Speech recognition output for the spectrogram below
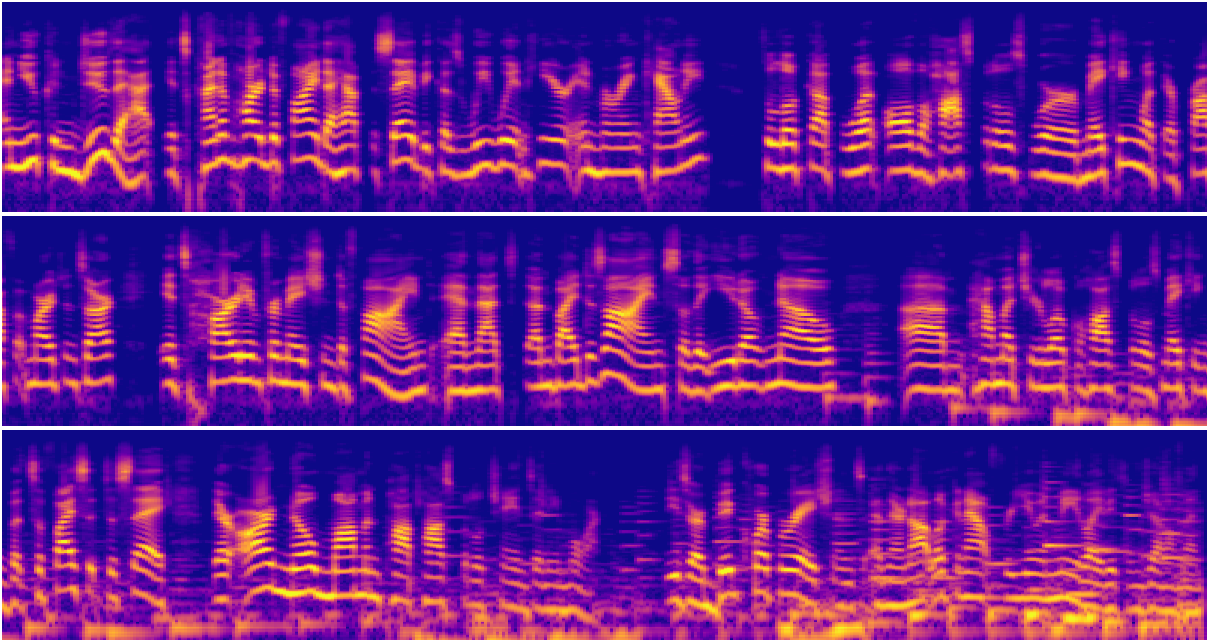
and you can do that. It's kind of hard to find, I have to say, because we went here in Marin County to look up what all the hospitals were making, what their profit margins are. It's hard information to find, and that's done by design so that you don't know um, how much your local hospital is making. But suffice it to say, there are no mom and pop hospital chains anymore. These are big corporations, and they're not looking out for you and me, ladies and gentlemen.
